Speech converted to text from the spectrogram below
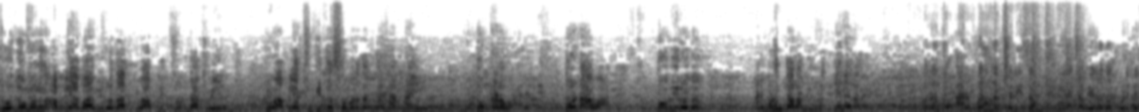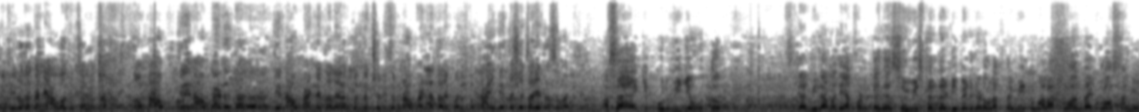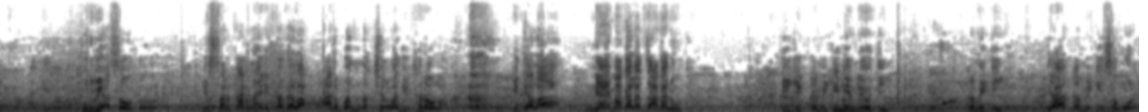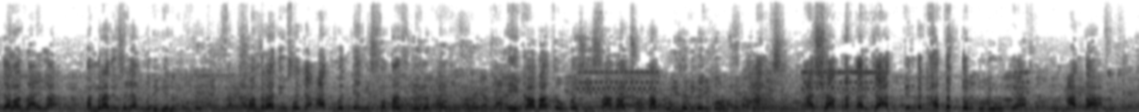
जो जो म्हणून आपल्या बा- विरोधात किंवा आपली चूक दाखवेल किंवा आपल्या चुकीचं समर्थन करणार नाही तो कडवा तो डावा तो विरोधक. आणि म्हणून त्याला मी विरोध केलेला आहे. परंतु अर्बन नक्षलिझम याच्या विरोधात कुठेतरी विरोधकांनी आवाज उचलला होता. तो नाव ते नाव काढण्यात ते नाव काढण्यात आलंय. अर्बन नक्षलिझम नाव काढण्यात आलंय. परंतु कायदे तसेच आहेत असं वाटतं असं आहे की पूर्वी जे होतं त्या बिलामध्ये आपण सविस्तर जर डिबेट घडवलात तर मी तुम्हाला क्लॉज बाय क्लॉज सांगेन. पूर्वी असं होतं की सरकारनं एखाद्याला अर्बन नक्षलवादी ठरवला की त्याला न्याय मागायला जागा नव्हती. ती जी कमिटी नेमली होती कमिटी त्या कमिटीसमोर त्याला जायला पंधरा दिवसाच्या आतमध्ये गेलं पाहिजे. पंधरा दिवसाच्या आतमध्ये त्यांनी स्वतःच गेलं पाहिजे. एखादा चौकशी साधा छोटा पोलीस अधिकारी करू शकतो. अशा प्रकारच्या अत्यंत घातक तरतुदी होत्या. आता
